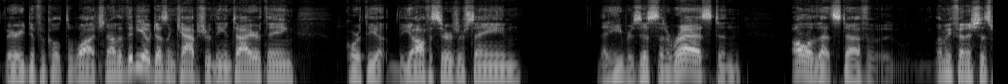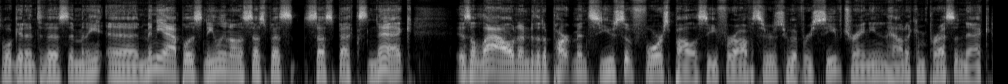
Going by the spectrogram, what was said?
very difficult to watch. Now, the video doesn't capture the entire thing. Of course, the, the officers are saying that he resisted arrest and all of that stuff. Let me finish this. We'll get into this. In uh, Minneapolis, kneeling on a suspect's neck is allowed under the department's use of force policy for officers who have received training in how to compress a neck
